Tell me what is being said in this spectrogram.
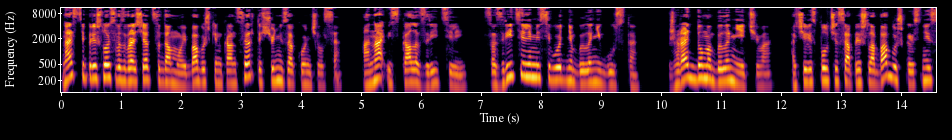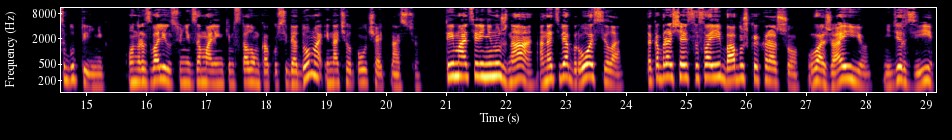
Насте пришлось возвращаться домой. Бабушкин концерт еще не закончился. Она искала зрителей. Со зрителями сегодня было не густо. Жрать дома было нечего. А через полчаса пришла бабушка и с ней собутыльник. Он развалился у них за маленьким столом, как у себя дома, и начал поучать Настю. Ты матери не нужна, она тебя бросила. Так обращайся со своей бабушкой хорошо, уважай ее, не дерзи.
